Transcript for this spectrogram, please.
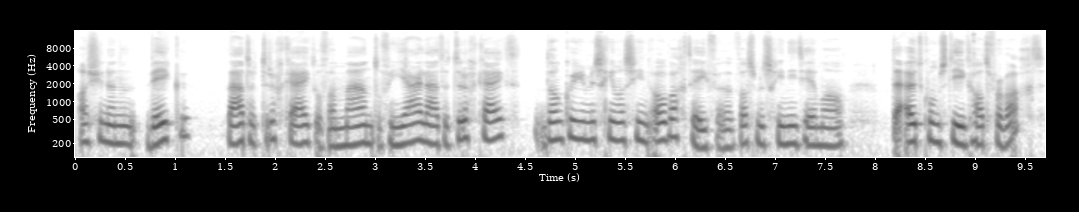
als je een week later terugkijkt, of een maand of een jaar later terugkijkt, dan kun je misschien wel zien: oh, wacht even, dat was misschien niet helemaal de uitkomst die ik had verwacht.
